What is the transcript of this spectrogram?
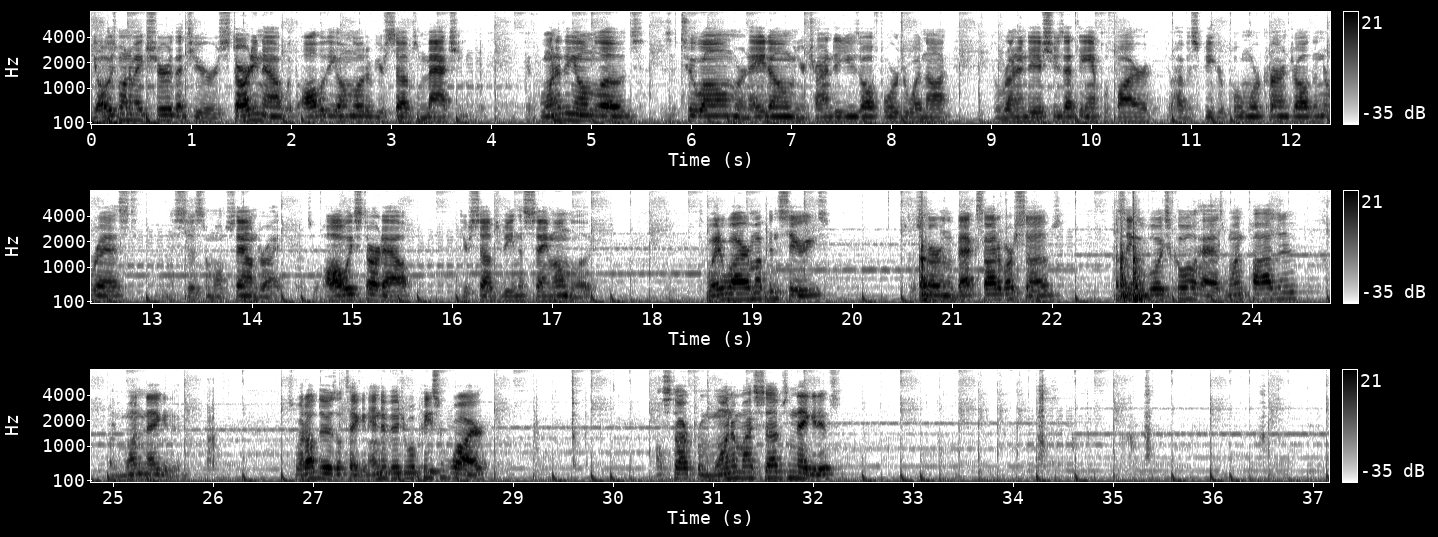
You always want to make sure that you're starting out with all of the ohm load of your subs matching. If one of the ohm loads is a 2 ohm or an 8 ohm and you're trying to use all fours or whatnot, you'll run into issues at the amplifier. You'll have a speaker pull more current draw than the rest, and the system won't sound right. So always start out with your subs being the same ohm load. The way to wire them up in series, we'll start on the back side of our subs. Single voice coil has one positive and one negative. So what I'll do is I'll take an individual piece of wire. I'll start from one of my subs negatives.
